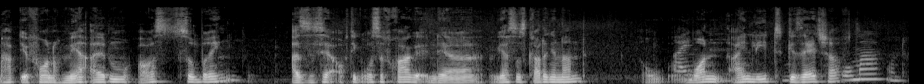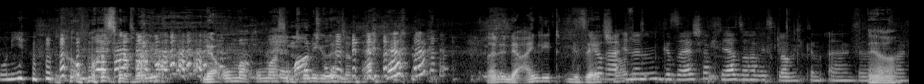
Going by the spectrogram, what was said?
habt ihr vor, noch mehr Alben rauszubringen? Also es ist ja auch die große Frage in der, wie hast du es gerade genannt? Ein- One, Ein-Lied-Gesellschaft? Oma und Toni. Omas und Toni? In der Oma, Omas und Toni-Gesellschaft? Nein, in der Ein-Lied-Gesellschaft? HörerInnen-Gesellschaft. Ja, so habe ich es, glaube ich, ge äh, ge Ja, gesagt.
